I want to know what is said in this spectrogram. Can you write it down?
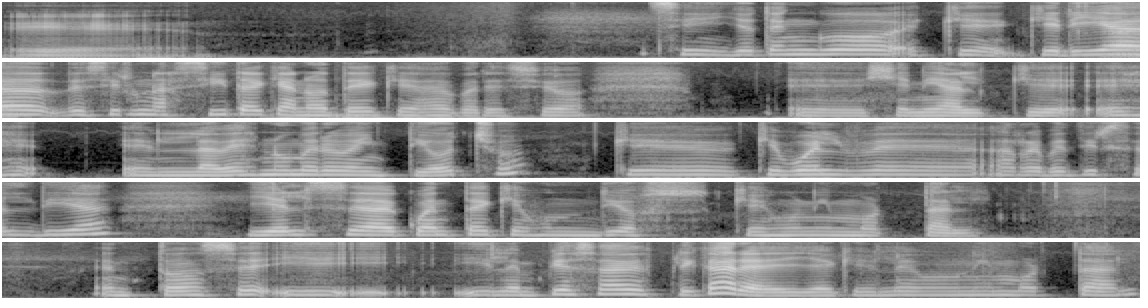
Eh, Sí, yo tengo, es que quería decir una cita que anoté que me pareció eh, genial, que es en la vez número 28 que, que vuelve a repetirse el día y él se da cuenta que es un dios, que es un inmortal. Entonces, y, y- y le empieza a explicar a ella que él es un inmortal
